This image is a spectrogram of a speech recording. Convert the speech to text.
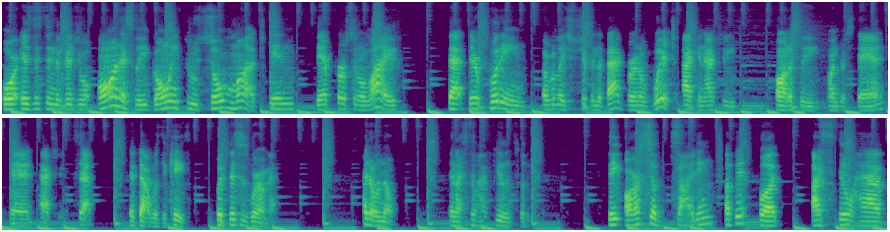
Or is this individual honestly going through so much in their personal life that they're putting a relationship in the back burner, which I can actually honestly understand and actually accept if that was the case. But this is where I'm at. I don't know. And I still have feelings for these. They are subsiding a bit, but I still have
